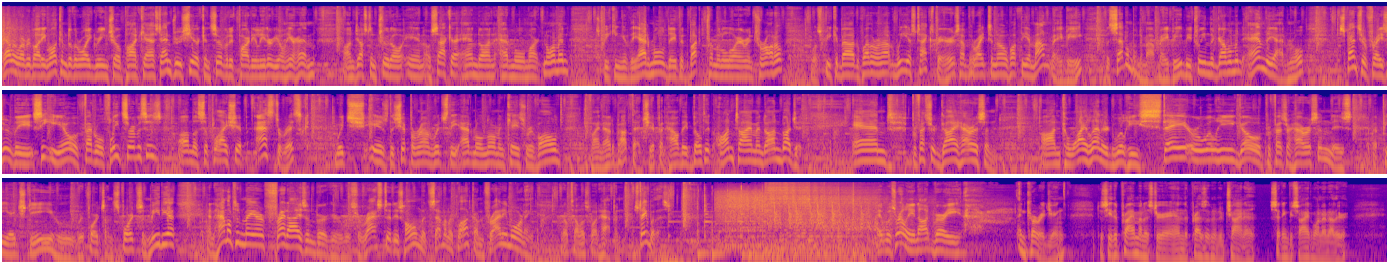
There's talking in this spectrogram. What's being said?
Hello, everybody. Welcome to the Roy Green Show podcast. Andrew Scheer, Conservative Party leader. You'll hear him on Justin Trudeau in Osaka and on Admiral Mark Norman. Speaking of the Admiral, David Butt, criminal lawyer in Toronto, will speak about whether or not we as taxpayers have the right to know what the amount may be, the settlement amount may be, between the government and the Admiral. Spencer Fraser, the CEO of Federal Fleet Services, on the supply ship Asterix, which is the ship around which the Admiral Norman case revolved. To find out about that ship and how they built it on time and on budget. And Professor Guy Harrison on Kawhi Leonard. Will he stay or will he go? Professor Harrison is a PhD who reports on sports and media. And Hamilton Mayor Fred Eisenberger was harassed at his home at 7 o'clock on Friday morning. He'll tell us what happened. Stay with us. It was really not very encouraging to see the Prime Minister and the President of China sitting beside one another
